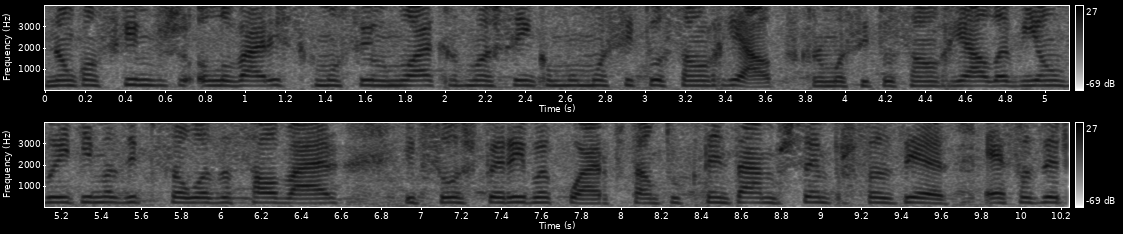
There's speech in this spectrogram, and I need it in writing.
não conseguimos levar isto como um simulacro, mas sim como uma situação real, porque numa situação real haviam vítimas e pessoas a salvar e pessoas para evacuar. Portanto, o que tentámos sempre fazer é fazer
